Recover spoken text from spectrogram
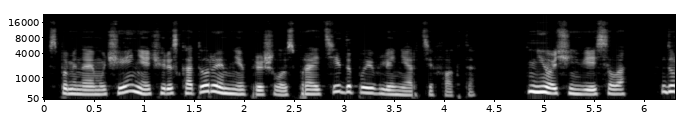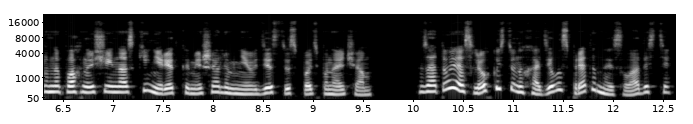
вспоминая мучения, через которые мне пришлось пройти до появления артефакта. Не очень весело. Дурно пахнущие носки нередко мешали мне в детстве спать по ночам. Зато я с легкостью находила спрятанные сладости.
